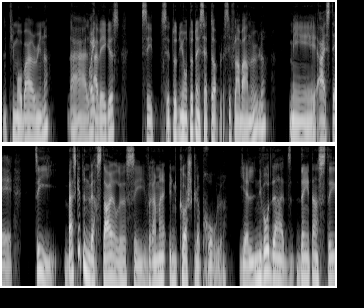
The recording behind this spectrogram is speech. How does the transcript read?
le T-Mobile Arena à, Oui. à Vegas. C'est, tout, ils ont tout un setup, c'est flambant neuf, là. Mais ah, c'était. Tu sais, basket universitaire, c'est vraiment une coche que le pro. Là. Il y a le niveau d'in- d'intensité,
